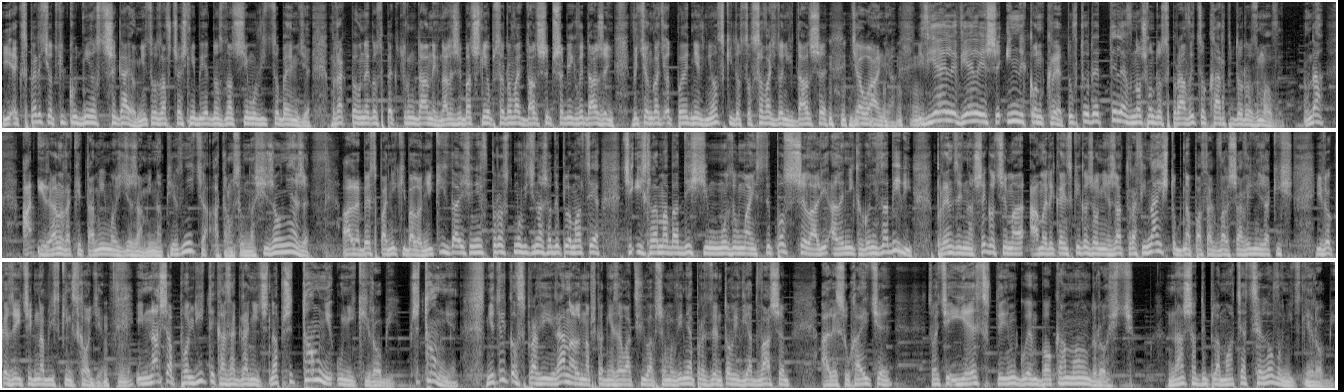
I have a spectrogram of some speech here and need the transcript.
I eksperci od kilku dni ostrzegają, nieco za wcześnie, by jednoznacznie mówić, co będzie. Brak pełnego spektrum danych, należy bacznie obserwować dalszy przebieg wydarzeń, wyciągać odpowiednie wnioski, dostosować do nich dalsze działania. I wiele, wiele jeszcze innych konkretów, które tyle wnoszą do sprawy, co karp do rozmowy. Prawda? A Iran rakietami i moździerzami napiernicza, a tam są nasi żołnierze. Ale bez paniki baloniki zdaje się nie wprost mówić nasza dyplomacja. Ci islamabadyści muzułmańscy postrzelali, ale nikogo nie zabili. Prędzej naszego czy ma amerykańskiego żołnierza trafi najsztub na pasach w Warszawie niż jakiś Irokezyjczyk na Bliskim Wschodzie. I nasza polityka zagraniczna przytomnie uniki robi. Przytomnie. Nie tylko w sprawie Iranu, ale na przykład nie załatwiła przemówienia prezydentowi w Yad Vashem, ale słuchajcie, słuchajcie, jest w tym głęboka mądrość. Nasza dyplomacja celowo nic nie robi,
